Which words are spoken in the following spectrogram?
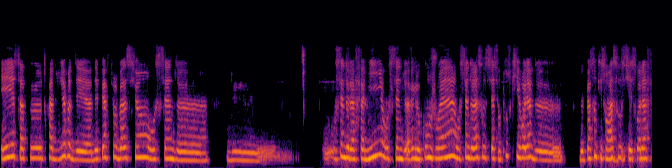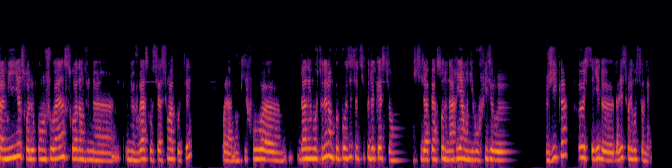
et ça peut traduire des, perturbations au sein de, au sein de la famille, au sein avec le conjoint, au sein de l'association, tout ce qui relève de, personnes qui sont associées, soit la famille, soit le conjoint, soit dans une, vraie association à côté. Voilà, donc il faut, euh, dans l'émotionnel, on peut poser ce type de questions. Si la personne n'a rien au niveau physiologique, on peut essayer d'aller sur l'émotionnel.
